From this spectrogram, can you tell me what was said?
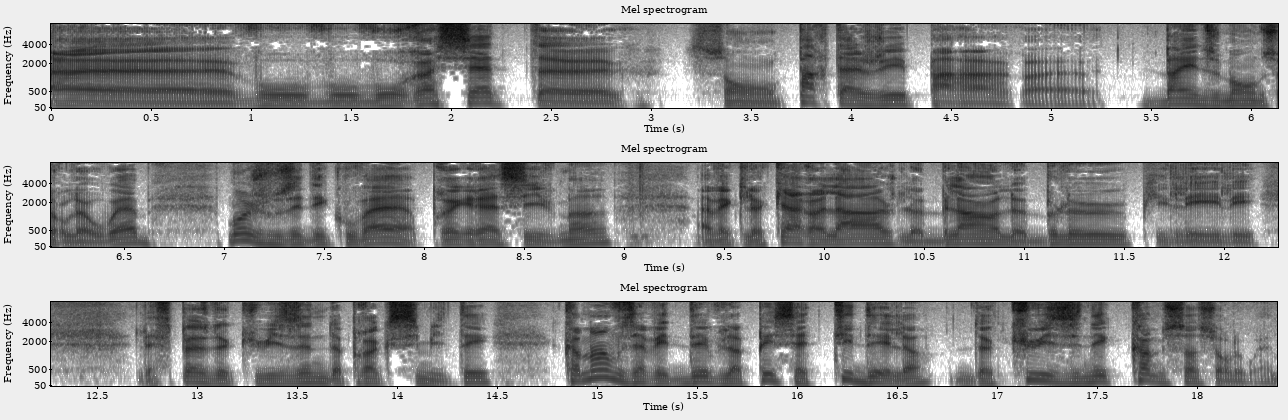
Euh, vos, vos, vos recettes euh, sont partagées par euh, ben du monde sur le web. Moi, je vous ai découvert progressivement avec le carrelage, le blanc, le bleu, puis les, les, l'espèce de cuisine de proximité. Comment vous avez développé cette idée-là de cuisiner comme ça sur le web?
